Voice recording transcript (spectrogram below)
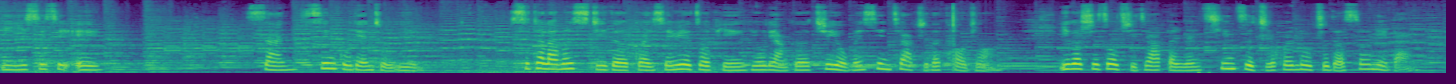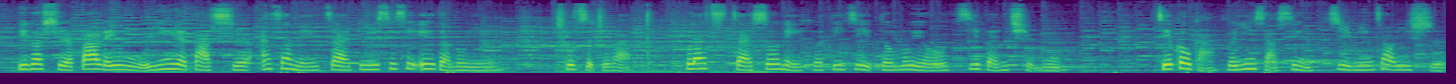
第一 CCA。三、新古典主义。斯特拉文斯基的管弦乐作品有两个具有文献价值的套装，一个是作曲家本人亲自指挥录制的 Sony 版，一个是芭蕾舞音乐大师安塞明在第一 CCA 的录音。除此之外，布莱茨在 Sony 和 DG 的录有基本曲目，结构感和音响性具名噪一时。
